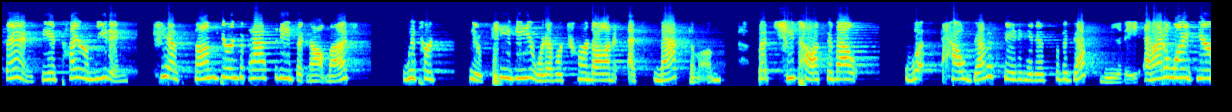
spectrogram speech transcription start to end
spend the entire meeting. She has some hearing capacity, but not much, with her you know, TV or whatever turned on at maximum. But she talked about what how devastating it is for the deaf community. And I don't want to hear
